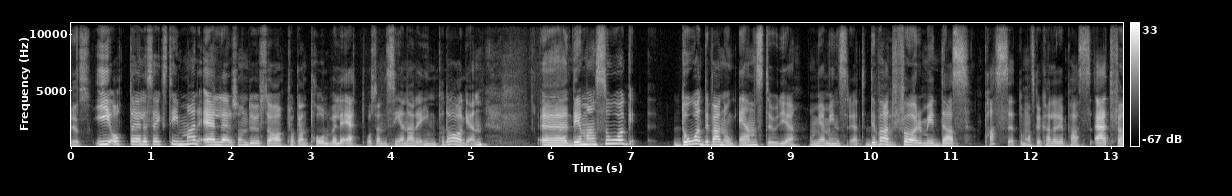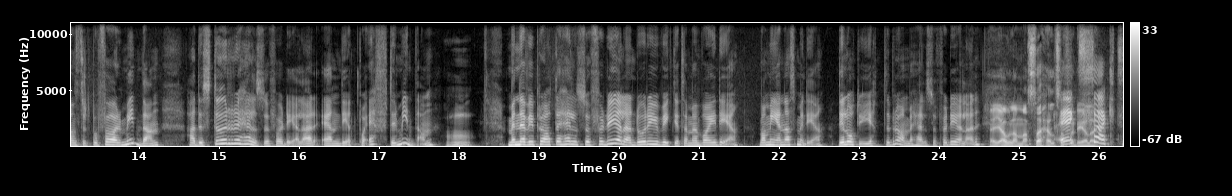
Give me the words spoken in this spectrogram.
yes. i åtta eller sex timmar eller som du sa klockan tolv eller ett och sen senare in på dagen. Eh, det man såg då, det var nog en studie om jag minns rätt, det var mm. att förmiddags passet, om man ska kalla det pass, ätfönstret på förmiddagen hade större hälsofördelar än det på eftermiddagen. Mm. Men när vi pratar hälsofördelar då är det ju viktigt, men vad är det? Vad menas med det? Det låter ju jättebra med hälsofördelar. Ja, jag vill ha massa hälsofördelar. Exakt!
